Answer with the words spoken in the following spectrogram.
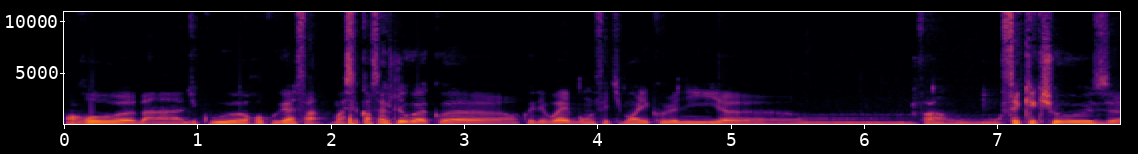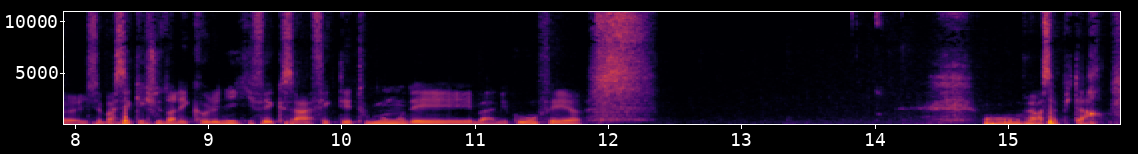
En gros, bah, du coup, Rokugan, enfin, moi c'est comme ça que je le vois, quoi. On connaît, ouais, bon, effectivement, les colonies, euh, enfin, on fait quelque chose. euh, il s'est passé quelque chose dans les colonies qui fait que ça a affecté tout le monde et, bah, du coup, on fait. euh, on verra ça plus tard.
